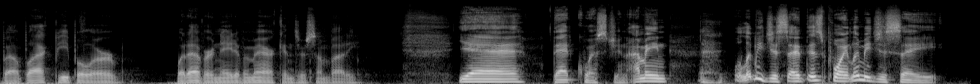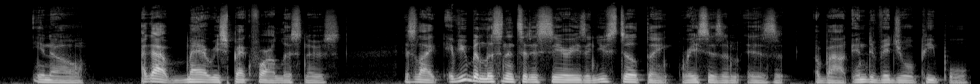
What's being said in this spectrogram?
about black people or whatever, Native Americans or somebody. Yeah, that question. I mean, well, let me just at this point, let me just say, you know, I got mad respect for our listeners. It's like if you've been listening to this series and you still think racism is about individual people,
